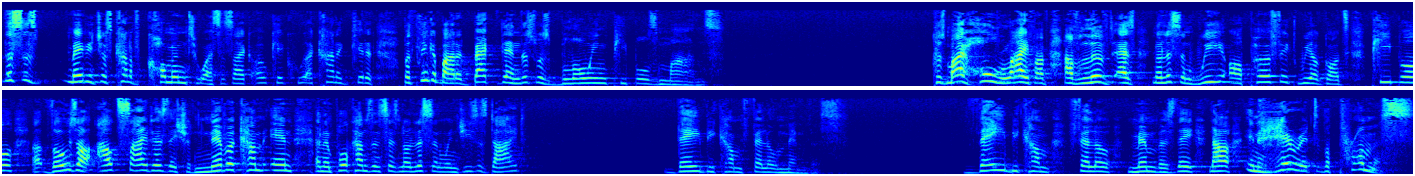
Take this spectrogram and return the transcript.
This is maybe just kind of common to us. It's like, okay, cool, I kind of get it. But think about it. Back then, this was blowing people's minds. Because my whole life I've, I've lived as, no, listen, we are perfect. We are God's people. Uh, those are outsiders. They should never come in. And then Paul comes and says, no, listen, when Jesus died, they become fellow members. They become fellow members. They now inherit the promise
